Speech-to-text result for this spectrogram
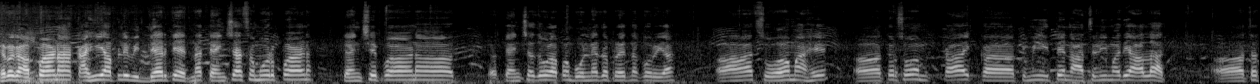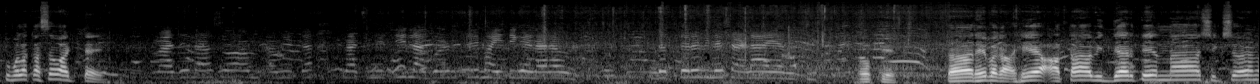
हे बघा आपण काही आपले विद्यार्थी आहेत ना त्यांच्यासमोर पण त्यांचे पण त्यांच्याजवळ आपण बोलण्याचा प्रयत्न करूया. सोहम आहे. तर सोहम काय क- तुम्ही इथे नाचणीमध्ये आलात. तर तुम्हाला कसं वाटतंय? माझं नाव सोहम. आम्ही आता नाचणीची लागवडची माहिती घेणार आहोत. दत्तर शाळा आहे आमची. ओके. तर हे बघा हे आता विद्यार्थ्यांना शिक्षण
